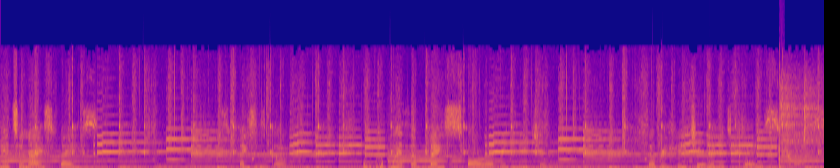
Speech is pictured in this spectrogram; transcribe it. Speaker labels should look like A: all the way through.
A: It's a nice place. Places go with a place for every feature. Every feature in its place.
